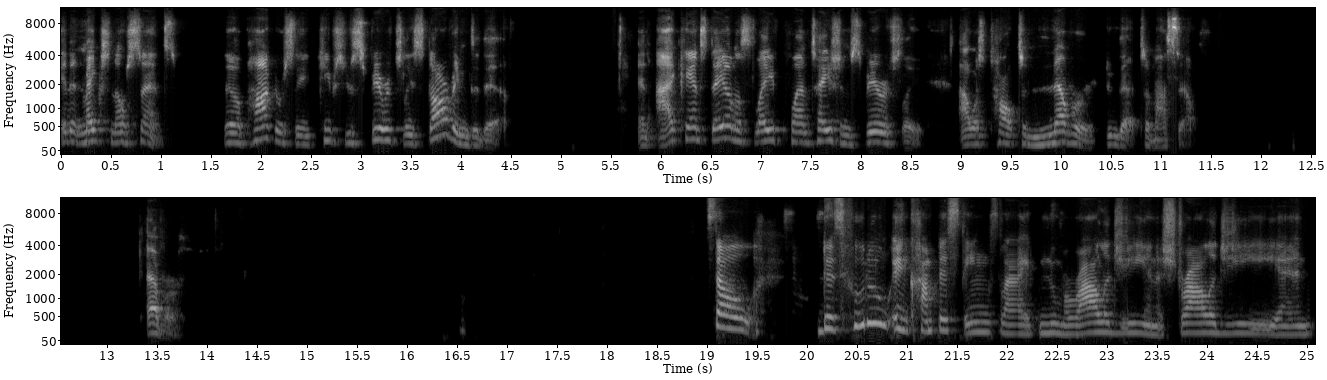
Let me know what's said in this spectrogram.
and it makes no sense, the hypocrisy keeps you spiritually starving to death. And I can't stay on a slave plantation spiritually. I was taught to never do that to myself. Ever. So, does hoodoo encompass things like numerology and astrology and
